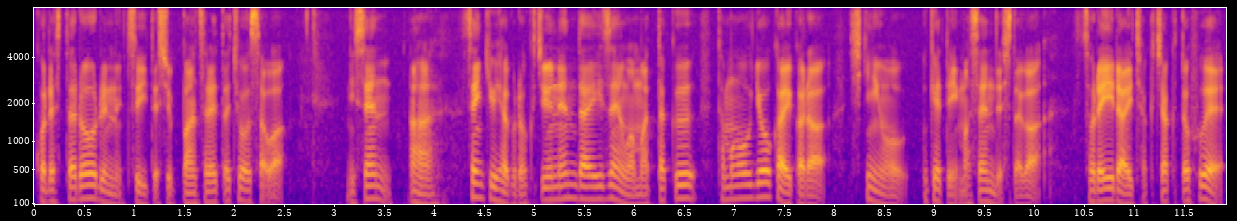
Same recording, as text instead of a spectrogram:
コレステロールについて出版された調査は2000あ1960年代以前は全く卵業界から資金を受けていませんでしたがそれ以来着々と増え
